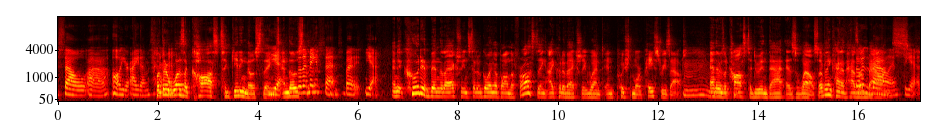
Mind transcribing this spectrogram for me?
sell uh, all your items. But there was a cost to getting those things, yeah, and those so that makes sense. But yeah, And it could have been that I actually, instead of going up on the frosting, I could have actually went and pushed more pastries out. Mm. And there's a cost to doing that as well. So everything kind of has So a balance. balanced, yes.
